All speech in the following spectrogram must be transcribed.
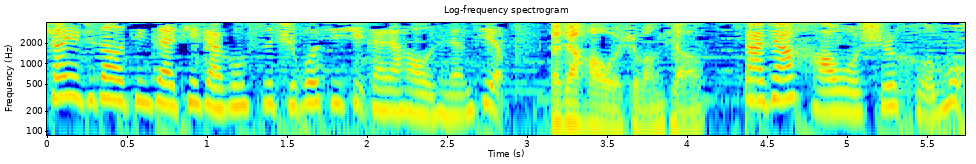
商业之道尽在天下公司直播继续。大家好，我是梁静。大家好，我是王强。大家好，我是何墨。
